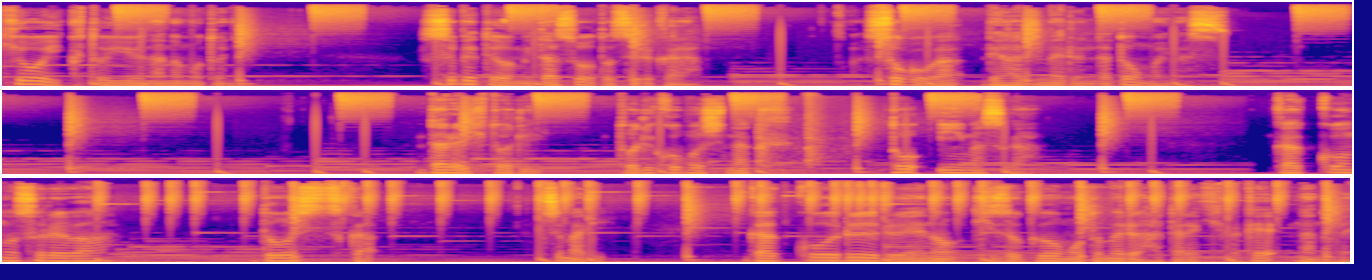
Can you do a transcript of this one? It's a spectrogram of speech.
教育という名のもとに全てを満たそうとするから齟齬が出始めるんだと思います。誰一人取りこぼしなくと言いますが学校のそれは同質化つまり学校ルールへの帰属を求める働きかけなので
